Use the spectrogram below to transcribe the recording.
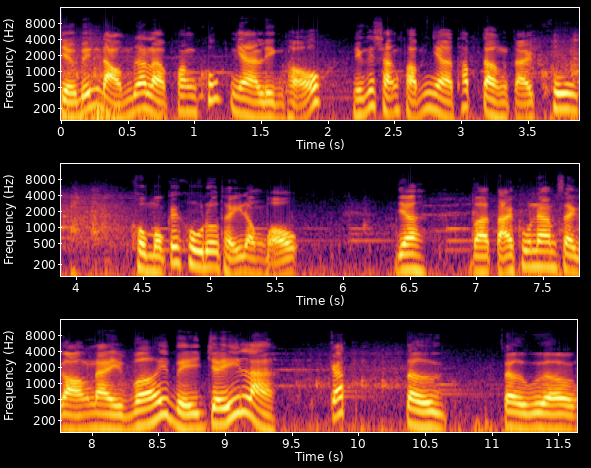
chịu biến động đó là phân khúc nhà liền thổ, những cái sản phẩm nhà thấp tầng tại khu khu một cái khu đô thị đồng bộ. Dạ. Và tại khu Nam Sài Gòn này với vị trí là cách từ từ ờ,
